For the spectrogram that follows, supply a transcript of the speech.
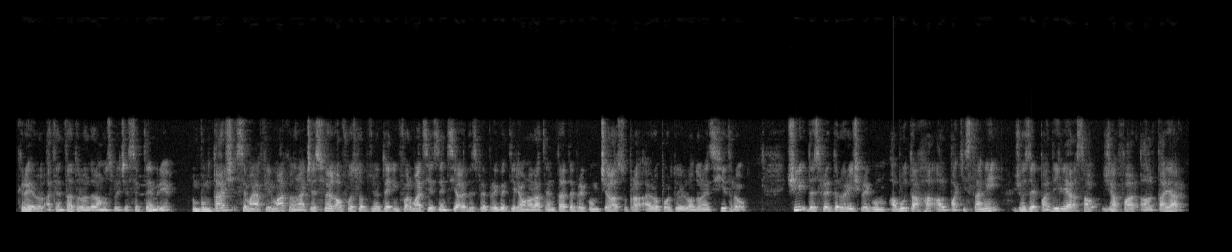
creierul atentatelor de la 11 septembrie. În punctaj se mai afirma că în acest fel au fost obținute informații esențiale despre pregătirea unor atentate precum cel asupra aeroportului londonez Heathrow și despre teroriști precum Abu Taha al Pakistani, Josep Padilla sau Jafar al-Tayar.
